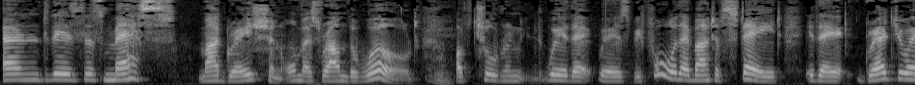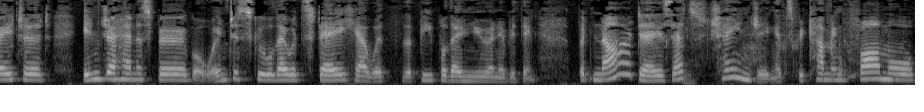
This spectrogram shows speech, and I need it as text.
and there's this mass migration almost round the world mm. of children where they, whereas before they might have stayed, if they graduated in Johannesburg or went to school, they would stay here with the people they knew and everything. But nowadays that's hmm. changing. It's becoming far more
